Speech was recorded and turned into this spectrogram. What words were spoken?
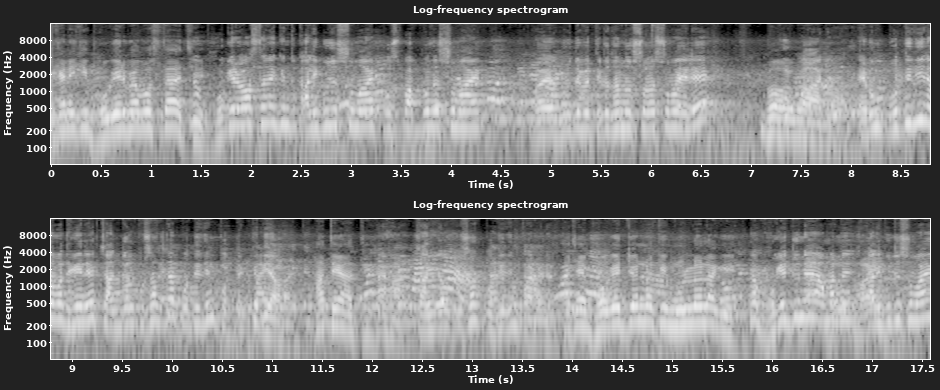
এখানে কি ভোগের ব্যবস্থা আছে? ভোগের ব্যবস্থা নেই কিন্তু কালী পুজোর সময় পৌষ পার্বণের সময় গুরুদেবের তিরোধান উৎসবের সময় এলে ভোগ পাওয়া যায়। এবং প্রতিদিন আমাদের এখানে চাঞ্জল প্রসাদটা প্রতিদিন প্রত্যেককে দেওয়া হয়। হাতে হাতে। হ্যাঁ হ্যাঁ চাঞ্জল প্রসাদ প্রতিদিন পাবেন। আচ্ছা ভোগের জন্য কি মূল্য লাগে? না ভোগের জন্য আমাদের কালী পুজোর সময়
